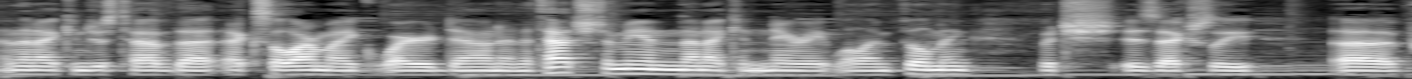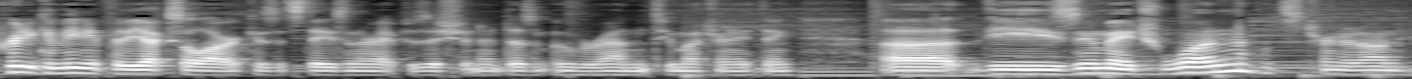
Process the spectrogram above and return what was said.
and then I can just have that XLR mic wired down and attached to me, and then I can narrate while I'm filming, which is actually uh, pretty convenient for the XLR because it stays in the right position and doesn't move around too much or anything. Uh, the Zoom H1, let's turn it on.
